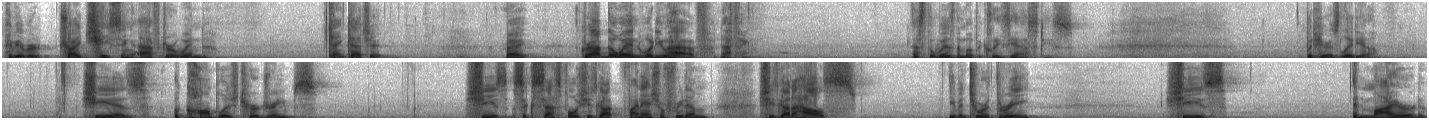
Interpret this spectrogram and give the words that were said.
Have you ever tried chasing after wind? Can't catch it, right? Grab the wind. What do you have? Nothing. That's the wisdom of Ecclesiastes. But here's Lydia. She has accomplished her dreams. She's successful. She's got financial freedom. She's got a house, even two or three. She's admired.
